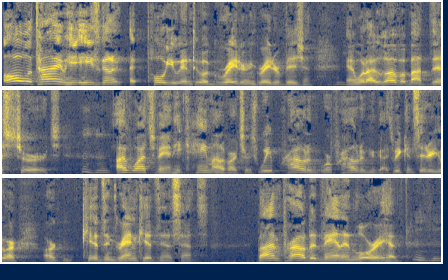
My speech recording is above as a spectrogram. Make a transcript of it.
all the time he, he's going to pull you into a greater and greater vision mm-hmm. and what i love about this church mm-hmm. i've watched van he came out of our church we're proud of we're proud of you guys we consider you our, our kids and grandkids in a sense but i'm proud that van and lori have mm-hmm.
